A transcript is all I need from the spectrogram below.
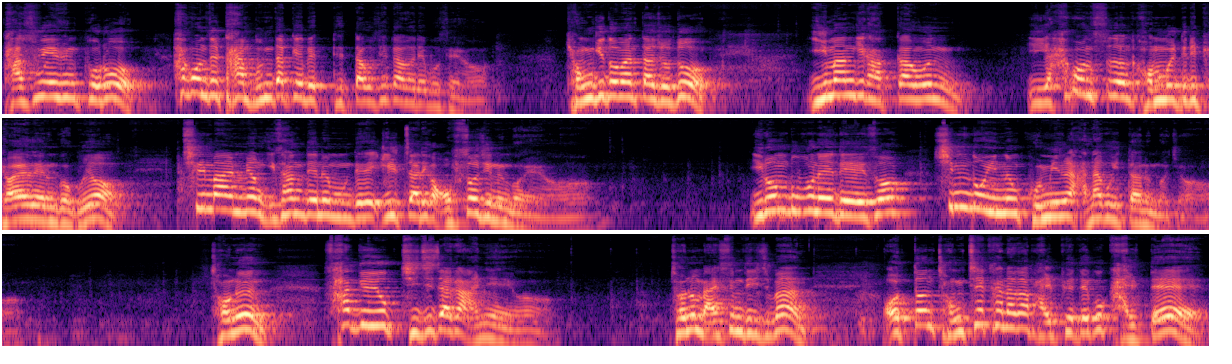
다수의 횡포로 학원들 다 문 닫게 됐다고 생각을 해 보세요. 경기도만 따져도 2만 개 가까운 이 학원 쓰던 건물들이 벼야 되는 거고요. 7만 명 이상 되는 분들의 일자리가 없어지는 거예요. 이런 부분에 대해서 심도 있는 고민을 안 하고 있다는 거죠. 저는 사교육 지지자가 아니에요. 저는 말씀드리지만 어떤 정책 하나가 발표되고 갈 때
